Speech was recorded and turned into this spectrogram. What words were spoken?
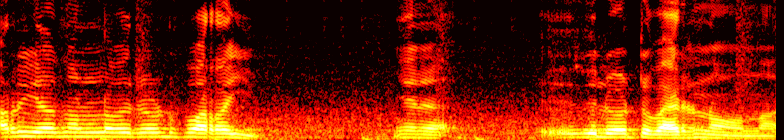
അറിയാമെന്നുള്ളവരോട് പറയും. ഇങ്ങനെ ഇതിലോട്ട് വരണമെന്ന്.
